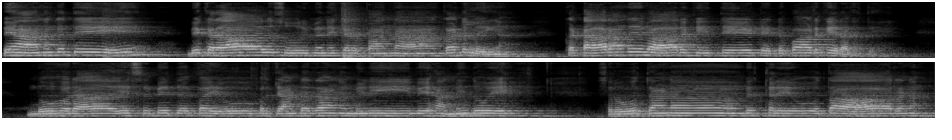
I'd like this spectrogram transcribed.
ਭਿਆਨਕ ਤੇ ਵਿਕਰਾਲ ਸੂਰਮੇ ਨੇ ਕਿਰਪਾਨਾਂ ਕੱਢ ਲਈਆਂ। ਕਟਾਰਾਂ ਦੇ ਵਾਰ ਕੀਤੇ, ਢਿੱਡ ਪਾੜ ਕੇ ਰੱਖਤੇ। ਦੋਹਰਾ ਇਸ ਬਿਦ ਭਇਓ, ਪ੍ਰਚੰਡ ਰਣ ਮਿਲੀ ਬਿਹਾਨੀ ਦੋਏ। ਸਰੋਤਨ ਵਿਥਰਿਓ ਧਾਰਨ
